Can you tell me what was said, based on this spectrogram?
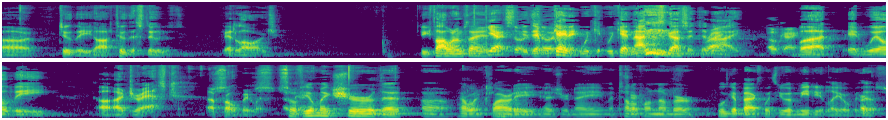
uh, to the, uh, to the students at large. Do you follow what I'm saying? Yeah, so- so- We can't, we can't, we cannot discuss it tonight. Right. tonight, Okay. but it will be, uh, addressed appropriately. So if you'll make sure that uh, Helen Clarity has your name and telephone number, we'll get back with you immediately over this.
